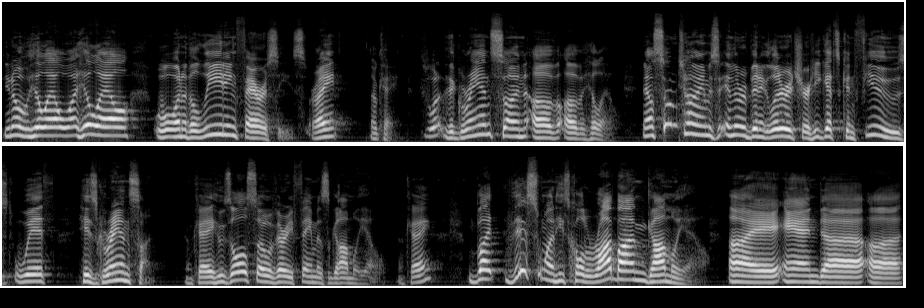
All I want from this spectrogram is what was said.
You know Hillel? Hillel, one of the leading Pharisees, right? Okay. The grandson of, of Hillel. Now, sometimes in the rabbinic literature, he gets confused with his grandson, okay, who's also a very famous Gamliel, okay? But this one, he's called Rabban Gamliel, uh, and uh,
